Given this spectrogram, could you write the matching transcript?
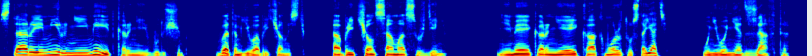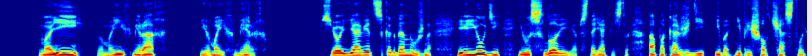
старый мир не имеет корней в будущем. В этом его обреченность. Обречен самоосуждением. Не имея корней, как может устоять? У него нет завтра. Мои в моих мирах и в моих мерах. Все явится, когда нужно, и люди, и условия, и обстоятельства, а пока жди, ибо не пришел час твой.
